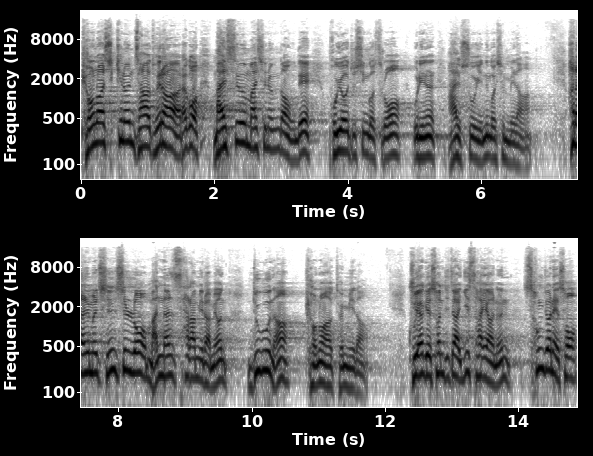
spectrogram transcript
변화시키는 자 되라라고 말씀하시는 가운데 보여주신 것으로 우리는 알 수 있는 것입니다. 하나님을 진실로 만난 사람이라면 누구나 변화됩니다. 구약의 선지자 이사야는 성전에서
